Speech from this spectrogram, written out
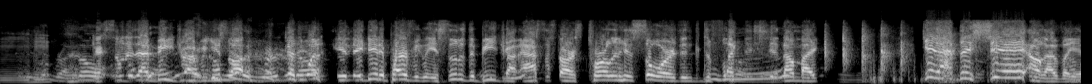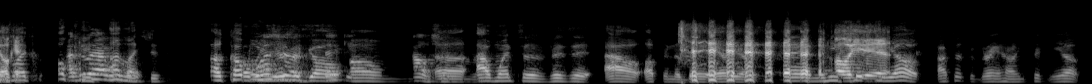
Mhm. Right. So- As soon as that beat dropped, and you saw couple of years because what and they did it perfectly. As soon as the beat dropped, Asta starts twirling his swords and deflecting Mhm. shit. And I'm like, get out this shit! Oh, I was like, I yeah, was okay. like, I okay, do have like this. a couple what's years ago, second- um, Oh shit. uh, I went to visit Al up in the Bay Area, and he Oh, picked yeah. me up. I took a Greyhound. He picked me up,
